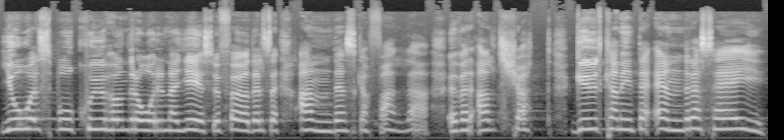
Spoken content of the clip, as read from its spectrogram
Joels bok 700 år innan Jesu födelse, anden ska falla över allt kött. Gud kan inte ändra sig.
